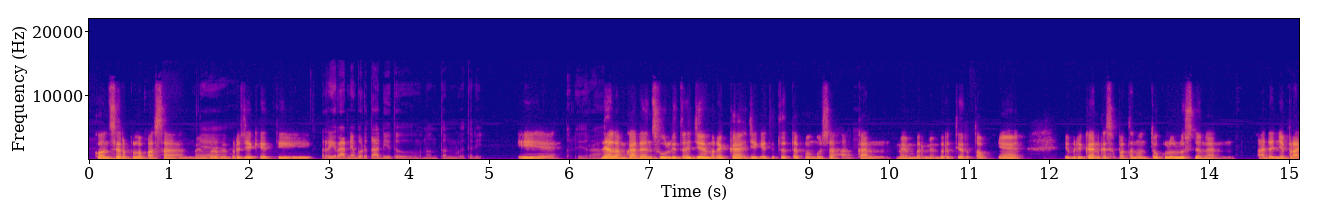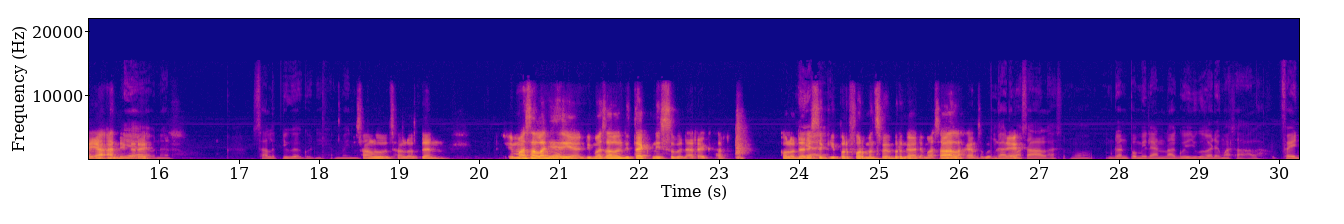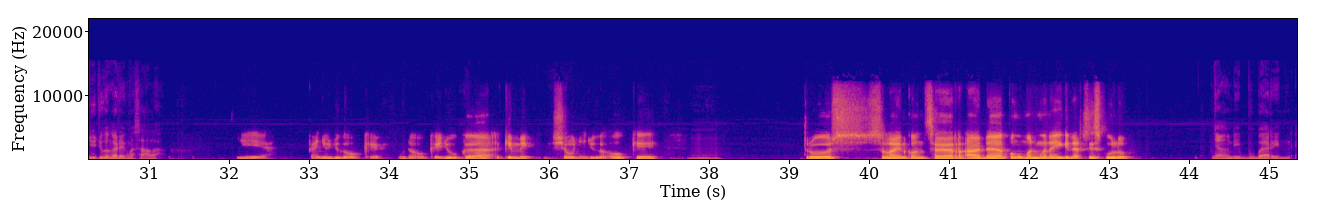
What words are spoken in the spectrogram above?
konser pelepasan member-member yeah. JKT rirannya baru tadi tuh nonton gue tadi. Iya. Dalam keadaan sulit aja mereka JKT tetap mengusahakan member-member tier topnya diberikan kesempatan untuk lulus dengan adanya perayaan ya, ya benar. Salut juga gue nih main. Salut, salut dan eh, masalahnya ya di masalah di teknis sebenarnya kan. Kalau dari ya, segi performance member nggak ada masalah kan sebenarnya. Nggak ada masalah semua dan pemilihan lagunya juga nggak ada yang masalah. Venue juga nggak ada yang masalah. Iya, venue juga oke, okay. udah oke okay juga, gimmick show-nya juga oke. Okay Terus selain konser ada pengumuman mengenai generasi 10. Yang dibubarin.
